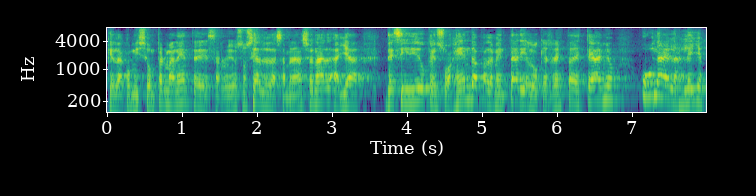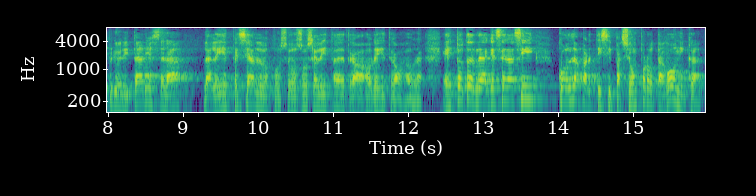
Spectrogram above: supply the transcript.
que la Comisión Permanente de Desarrollo Social de la Asamblea Nacional haya decidido que en su agenda parlamentaria, lo que resta de este año, una de las leyes prioritarias será la ley especial de los consejos socialistas de trabajadores y trabajadoras. Esto tendrá que ser así con la participación protagónica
